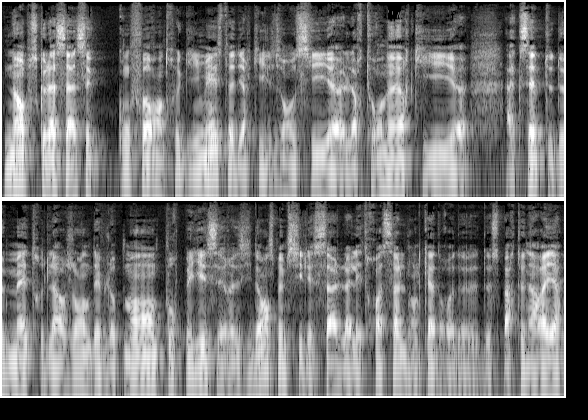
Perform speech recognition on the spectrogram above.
Non, parce que là, c'est assez confort entre guillemets, c'est-à-dire qu'ils ont aussi euh, leurs tourneurs qui euh, acceptent de mettre de l'argent de développement pour payer ces résidences, même si les salles, là, les trois salles dans le cadre de, de ce partenariat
